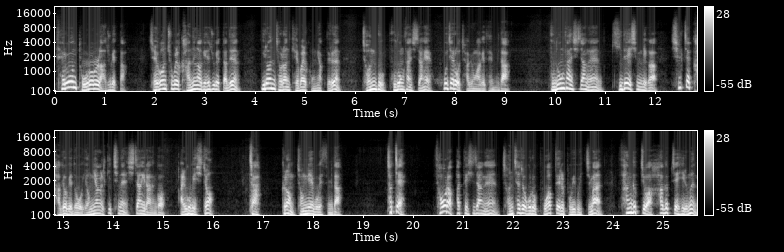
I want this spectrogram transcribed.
새로운 도로를 놔주겠다, 재건축을 가능하게 해주겠다 등 이런저런 개발 공약들은 전부 부동산 시장에 호재로 작용하게 됩니다. 부동산 시장은 기대 심리가 실제 가격에도 영향을 끼치는 시장이라는 거 알고 계시죠? 자, 그럼 정리해 보겠습니다. 첫째, 서울 아파트 시장은 전체적으로 보합세를 보이고 있지만 상급지와 하급지의 흐름은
